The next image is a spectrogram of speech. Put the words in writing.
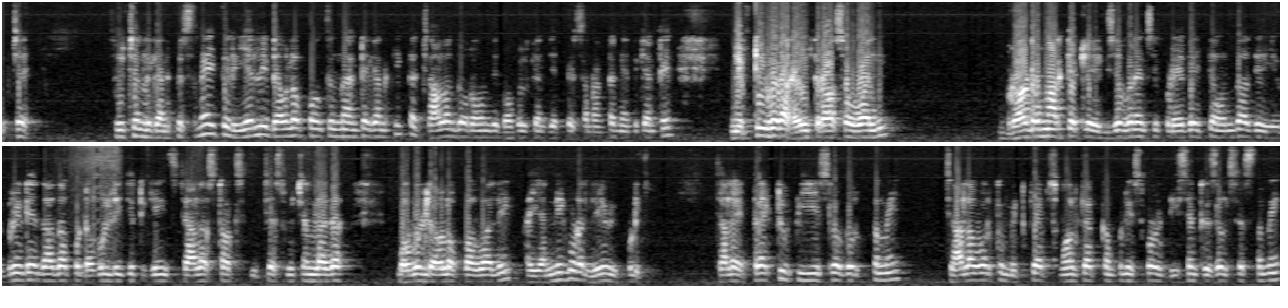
వచ్చే సూచనలు కనిపిస్తున్నాయి. అయితే రియల్లీ డెవలప్ అవుతుంది అంటే కనుక ఇంకా చాలా దూరం ఉంది బబుల్కి అని చెప్పేసి అంటాను ఎందుకంటే నిఫ్టీ కూడా హై క్రాస్ అవ్వాలి. బ్రాడర్ మార్కెట్లో ఎగ్జిబరెన్స్ ఇప్పుడు ఏదైతే ఉందో అది ఎవ్రీడే దాదాపు డబుల్ డిజిట్ గెయిన్స్ చాలా స్టాక్స్ ఇచ్చే సూచనలాగా బబుల్ డెవలప్ అవ్వాలి. అవన్నీ కూడా లేవు ఇప్పటికి. చాలా అట్రాక్టివ్ పిఈస్లో దొరుకుతున్నాయి. చాలా వరకు mid cap small cap companies కూడా డీసెంట్ రిజల్ట్స్ ఇస్తున్నాయి.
